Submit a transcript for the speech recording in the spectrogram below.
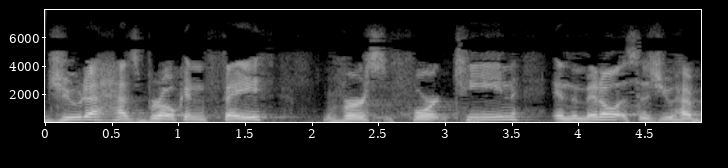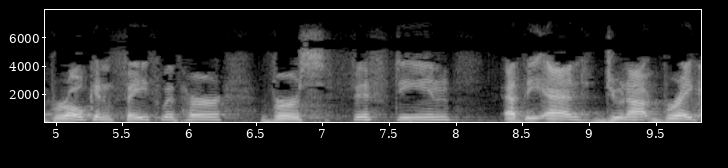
Judah has broken faith. Verse 14, in the middle, it says, You have broken faith with her. Verse 15, at the end, do not break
